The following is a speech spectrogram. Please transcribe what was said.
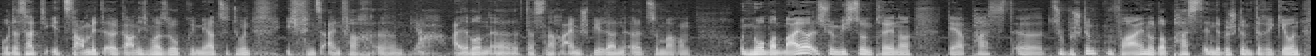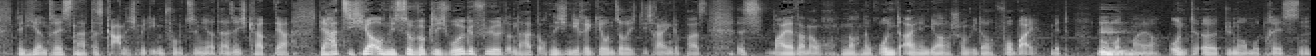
Aber das hat jetzt damit äh, gar nicht mal so primär zu tun. Ich finde es einfach äh, ja, albern, äh, das nach einem Spiel dann äh, zu machen. Und Norbert Meyer ist für mich so ein Trainer, der passt äh, zu bestimmten Vereinen oder passt in eine bestimmte Region. Denn hier in Dresden hat das gar nicht mit ihm funktioniert. Also ich glaube, der, der hat sich hier auch nicht so wirklich wohlgefühlt und hat auch nicht in die Region so richtig reingepasst. Es war ja dann auch nach einem rund einem Jahr schon wieder vorbei mit Norbert mhm. Meyer und äh, Dynamo Dresden.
